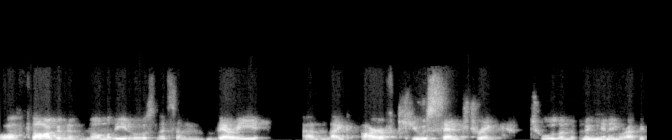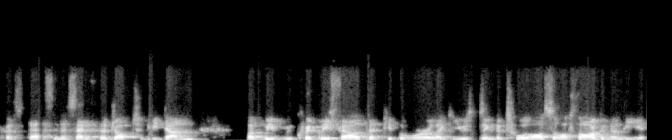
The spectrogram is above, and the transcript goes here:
orthogonal. Normally, it was like some very um, like RFQ centric tool in the mm. beginning, right? Because that's in a sense the job to be done. But we quickly felt that people were like using the tool also orthogonally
